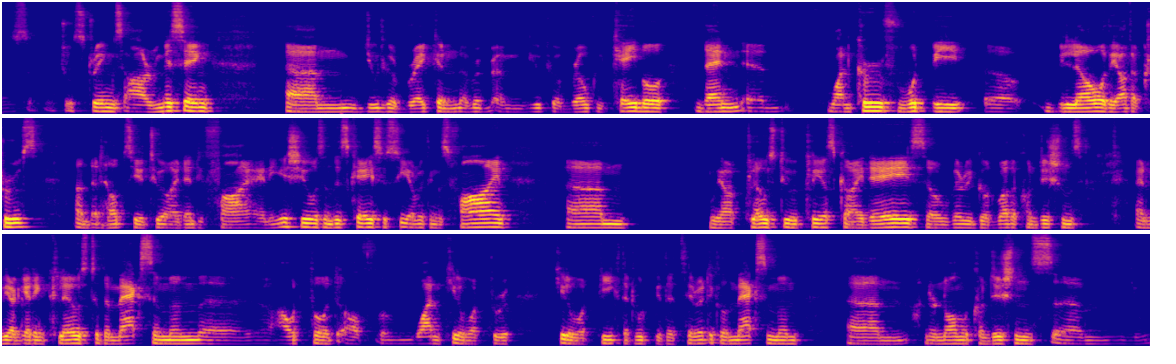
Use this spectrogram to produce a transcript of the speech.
two strings are missing um, due to a broken um, due to a broken cable, then uh, one curve would be uh, below the other curves, and that helps you to identify any issues. In this case, you see everything is fine. Um, we are close to a clear sky day, so very good weather conditions, and we are getting close to the maximum uh, output of one kilowatt per kilowatt peak. That would be the theoretical maximum. Um, under normal conditions, um, you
